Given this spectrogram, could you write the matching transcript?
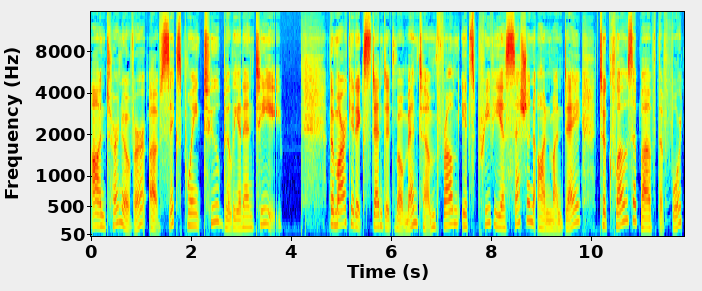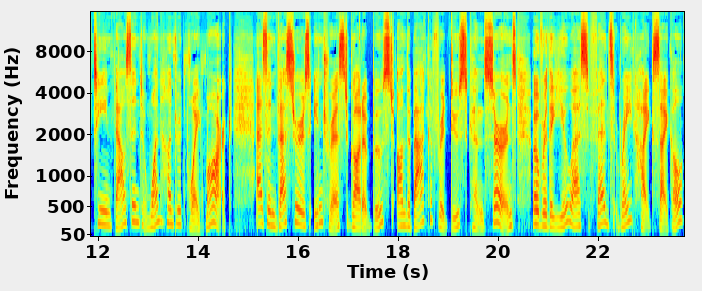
on turnover of 6.2 billion NT. The market extended momentum from its previous session on Monday to close above the 14,100 point mark, as investors' interest got a boost on the back of reduced concerns over the U.S. Fed's rate hike cycle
